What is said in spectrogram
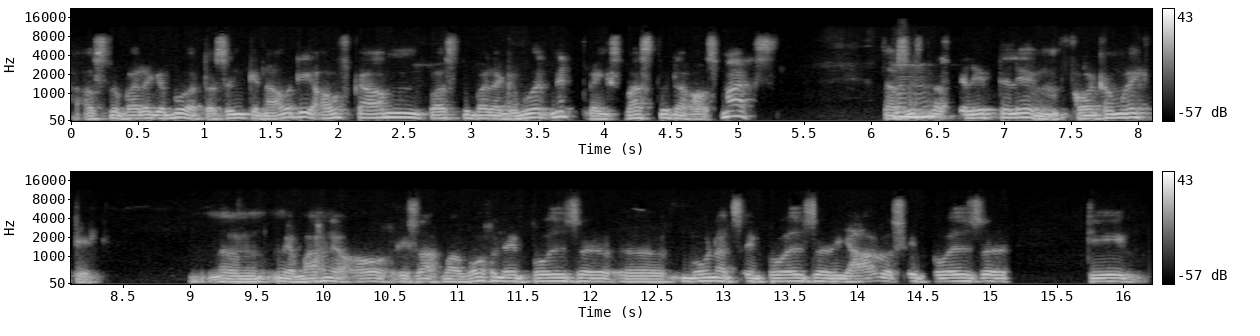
hast du bei der Geburt. Das sind genau die Aufgaben, was du bei der Geburt mitbringst, was du daraus machst. Das mhm. ist das gelebte Leben, vollkommen richtig. Ähm, wir machen ja auch, ich sag mal, Wochenimpulse, äh, Monatsimpulse, Jahresimpulse, die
